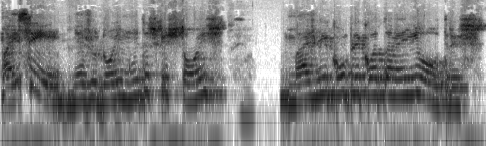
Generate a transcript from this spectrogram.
Mas sim, me ajudou em muitas questões, mas me complicou também em outras.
